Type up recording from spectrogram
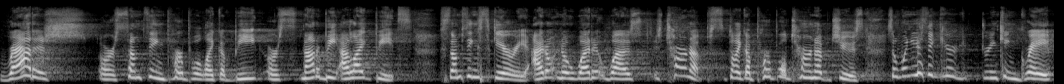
radish or something purple, like a beet, or not a beet, I like beets, something scary. I don't know what it was. Turnips, like a purple turnip juice. So when you think you're drinking grape,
